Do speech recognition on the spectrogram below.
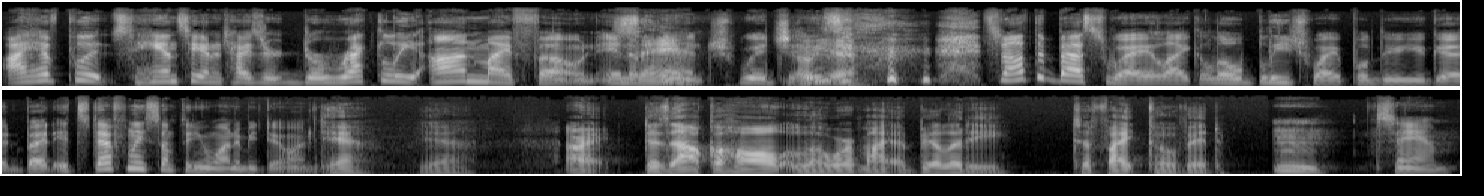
I have put hand sanitizer directly on my phone in Same. a pinch, which Oh, is yeah. it's not the best way. Like a little bleach wipe will do you good, but it's definitely something you want to be doing. yeah, yeah. All right. Does alcohol lower my ability to fight COVID? Mm, Sam,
